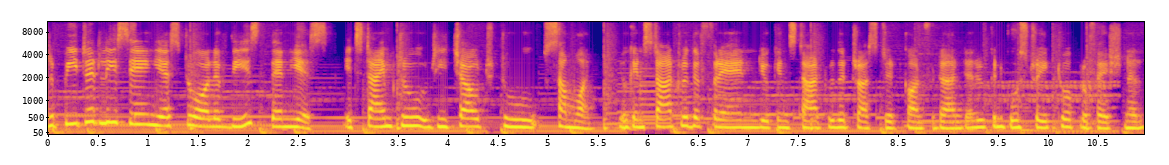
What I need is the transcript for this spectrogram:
repeatedly saying yes to all of these, then yes, it's time to reach out to someone. You can start with a friend, you can start with a trusted confidant, and you can go straight to a professional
